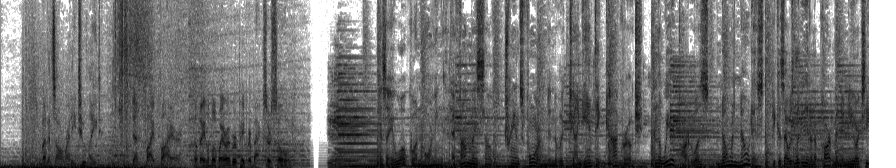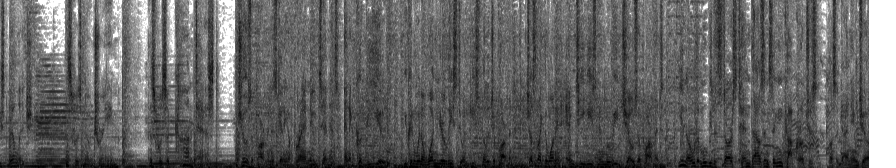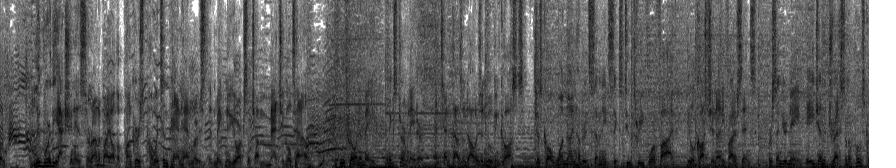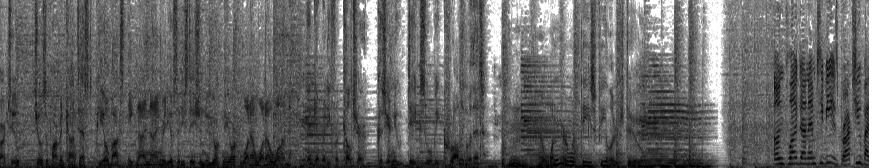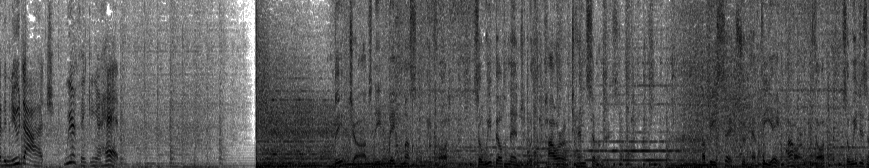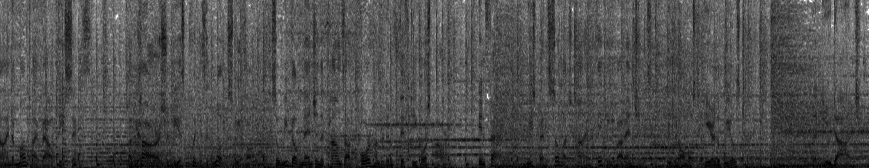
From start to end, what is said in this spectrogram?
But it's already too late. Death by Fire. Available wherever paperbacks are sold. As I awoke one morning, I found myself transformed into a gigantic cockroach. And the weird part was, no one noticed because I was living in an apartment in New York's East Village. This was no dream. This was a contest. Joe's apartment is getting a brand new tenant, and it could be you. You can win a one year lease to an East Village apartment, just like the one in MTV's new movie, Joe's Apartment. You know, the movie that stars 10,000 singing cockroaches, plus a guy named Joe. Live where the action is, surrounded by all the punkers, poets, and panhandlers that make New York such a magical town. We'll throw in a maid, an exterminator, and $10,000 in moving costs. Just call 1 900 786 2345. It'll cost you 95 cents. Or send your name, age, and address on a postcard to Joe's Apartment Contest, P.O. Box 899, Radio City Station, New York, New York 10101. Then get ready for culture, because your new digs will be crawling with it. Hmm, I wonder what these feelers do. Unplugged on MTV is brought to you by the new Dodge. We're thinking ahead. Big jobs need big muscle, we thought. So we built an engine with the power of 10 cylinders. A V6 should have V8 power, we thought, so we designed a multi-valve V6. A car should be as quick as it looks, we thought, so we built an engine that pounds out 450 horsepower. In fact, we spend so much time thinking about engines, you can almost hear the wheels turning. The new Dodge.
